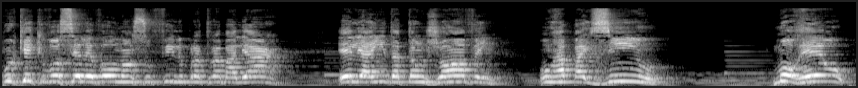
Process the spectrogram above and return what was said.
Por que, que você levou o nosso filho para trabalhar? Ele ainda tão jovem, um rapazinho, morreu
